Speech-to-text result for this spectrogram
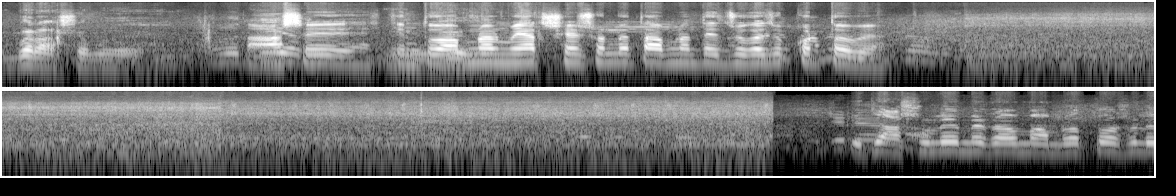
একবার আসে আমাদের আসে কিন্তু আপনার মেয়াদ শেষ হলে তো আপনাদের যোগাযোগ করতে হবে। এটা আসলে ম্যাডাম আমরা তো আসলে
